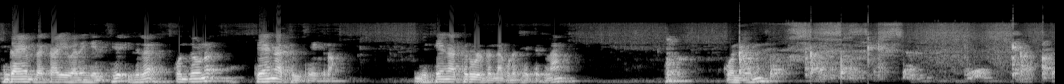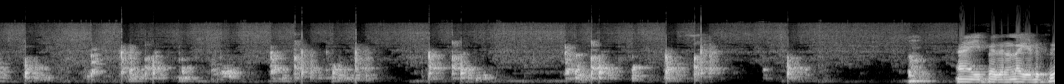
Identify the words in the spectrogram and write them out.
வெங்காயம் தக்காளி வதங்கிருச்சு. இதில் கொஞ்சோன்னு தேங்காய் தூள் சேர்க்குறோம். இந்த தேங்காய் துருவல் இருந்தால் கூட சேர்த்துக்கலாம். கொஞ்சோன்னு இப்போ இதை நல்லா எடுத்து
